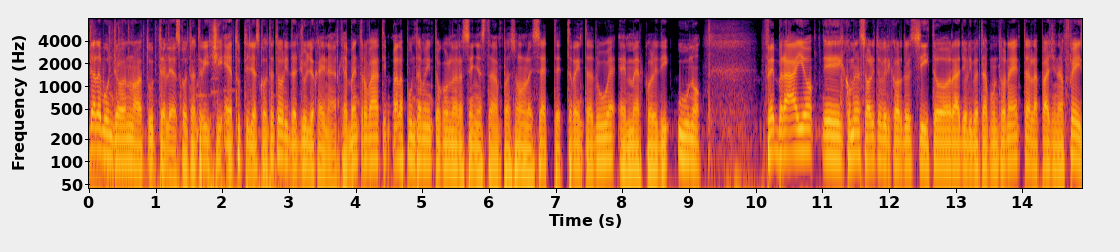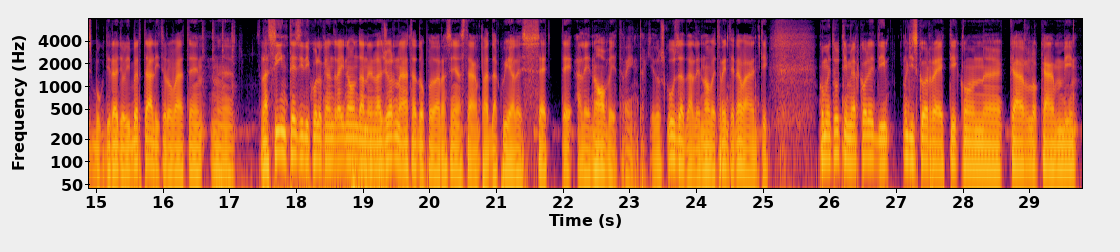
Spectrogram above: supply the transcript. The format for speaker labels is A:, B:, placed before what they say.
A: Cordiale buongiorno a tutte le ascoltatrici e a tutti gli ascoltatori da Giulio Cainarca. Ben trovati all'appuntamento con la rassegna stampa. Sono le 7.32 e mercoledì 1 febbraio e come al solito vi ricordo il sito radiolibertà.net, la pagina Facebook di Radio Libertà, lì trovate eh, la sintesi di quello che andrà in onda nella giornata dopo la rassegna stampa da qui alle 7 alle 9.30, chiedo scusa, dalle 9.30 in avanti come tutti i mercoledì, gli scorretti con eh, Carlo Cambi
